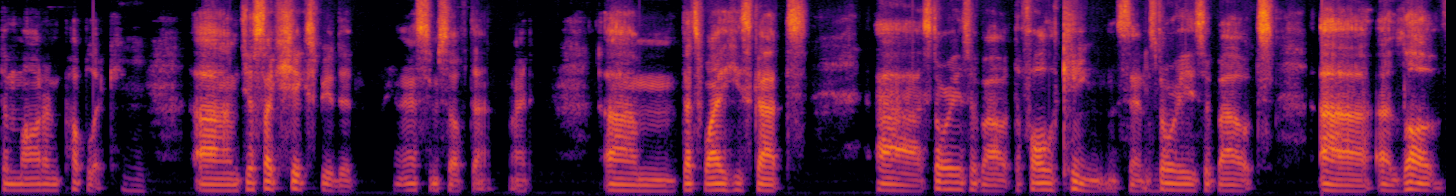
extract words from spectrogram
the modern public. Mm-hmm. um, just like Shakespeare did. He asked himself that, right? Um, that's why he's got uh, stories about the fall of kings and Mhm. stories about uh, uh, love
